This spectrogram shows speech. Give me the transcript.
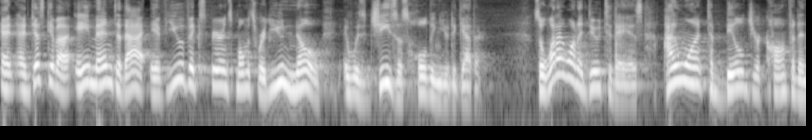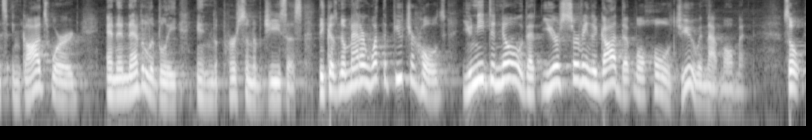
and, and just give an amen to that if you have experienced moments where you know it was Jesus holding you together. So, what I want to do today is I want to build your confidence in God's word and inevitably in the person of Jesus. Because no matter what the future holds, you need to know that you're serving a God that will hold you in that moment. So,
